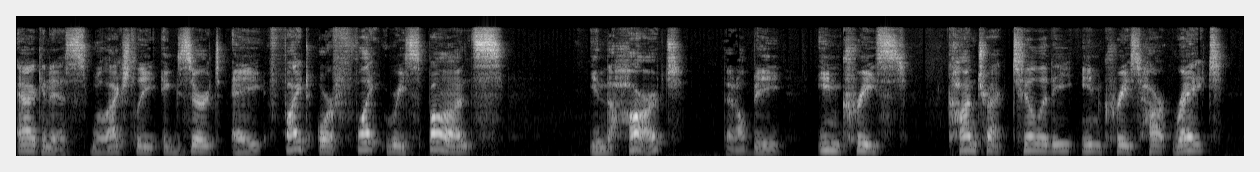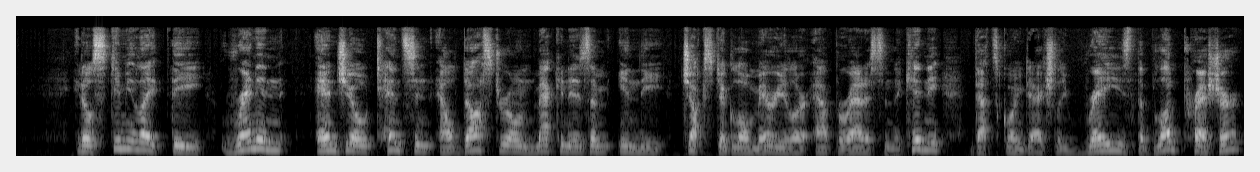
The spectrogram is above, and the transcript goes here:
agonists will actually exert a fight or flight response in the heart. That'll be increased contractility, increased heart rate, It'll stimulate the renin angiotensin aldosterone mechanism in the juxtaglomerular apparatus in the kidney. That's going to actually raise the blood pressure.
